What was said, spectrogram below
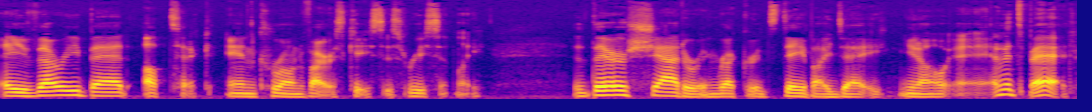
a very bad uptick in coronavirus cases recently. They're shattering records day by day, you know, and it's bad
